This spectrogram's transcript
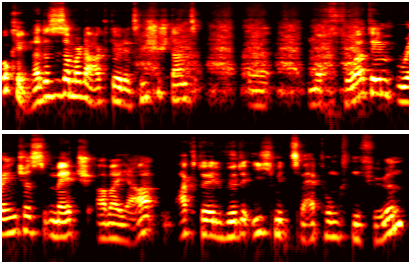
Okay, na das ist einmal der aktuelle Zwischenstand. Äh, noch vor dem Rangers-Match, aber ja, aktuell würde ich mit zwei Punkten führen.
